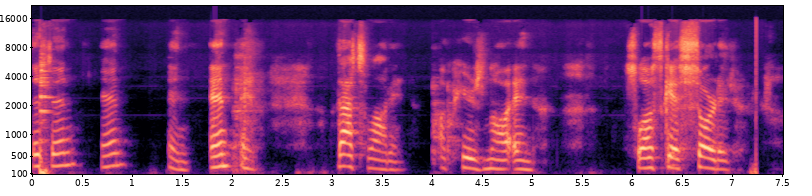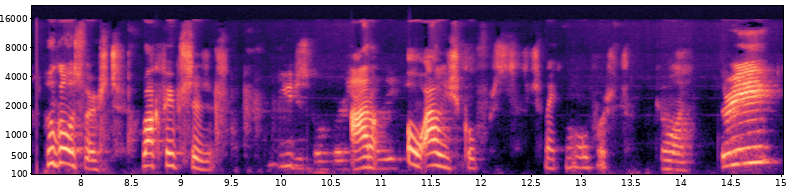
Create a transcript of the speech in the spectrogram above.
this in, in, in, in, in. That's not in. Up here's not in. So let's get started. Who goes first? Rock, paper, scissors. You just go first. I don't. Oh, Ali should go first. Should make him go first. Come on. Three,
